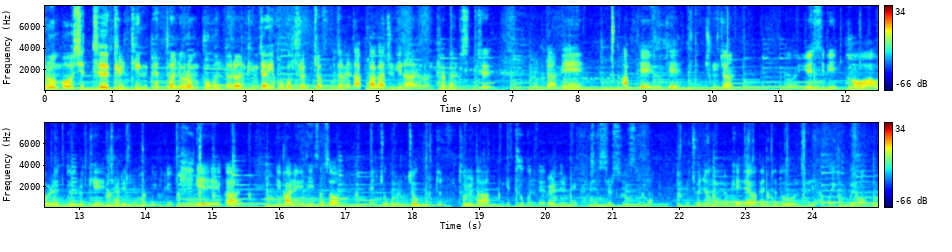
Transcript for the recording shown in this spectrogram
이런 뭐 시트 퀼팅 패턴 이런 부분들은 굉장히 고급스럽죠. 그 다음에 나파 가죽이나 이런 타공 시트, 그 다음에 앞에 이렇게 충전 어, USB 파워 아울렛도 이렇게 자리를 하고 있고요. 두 개가 마련이 돼 있어서 왼쪽 오른쪽 둘다 두 군데를 이렇게 같이 쓸 수 있습니다. 전용 이렇게 에어벤트도 자리하고 있고요.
